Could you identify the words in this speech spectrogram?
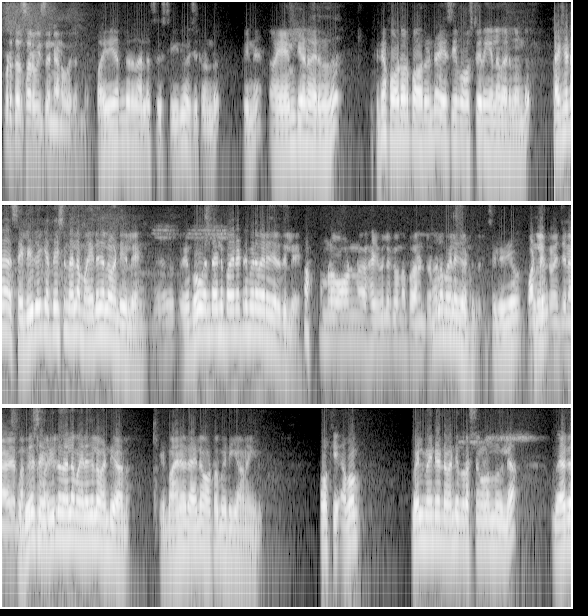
ഇവിടുത്തെ സർവീസ് തന്നെയാണ് വരുന്നത്. പൈനിയറിന്റെ ഒരു നല്ല സ്റ്റീരി വെച്ചിട്ടുണ്ട്. പിന്നെ എം ടി ആണ് വരുന്നത്. പിന്നെ ഫോർ ഡോർ പവറിന്റെ എ സി പവർ സ്റ്റിയറിംഗ് എല്ലാം വരുന്നുണ്ട്. പക്ഷേ സെലീരിയൊക്കെ അത്യാവശ്യം നല്ല മൈലേജ് ഉള്ള വണ്ടിയല്ലേ? എബോ എന്തായാലും പതിനെട്ട് മീറ്റർ വരെ തരത്തില്ലേ? നമ്മൾ ഓൺ ഹൈവേലൊക്കെ വന്ന നല്ല മൈലേജ് ഉണ്ട് കിട്ടും സെലീരിയോ പൊതുവെ സെലീരിയോ നല്ല മൈലേജ് ഉള്ള വണ്ടിയാണ്. ആയാലും ഓട്ടോമാറ്റിക് ആണെങ്കിലും ഓക്കെ അപ്പം വെൽ മെയിന്റൈൻഡ് വണ്ടി പ്രശ്നങ്ങളൊന്നുമില്ല. വേഗ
